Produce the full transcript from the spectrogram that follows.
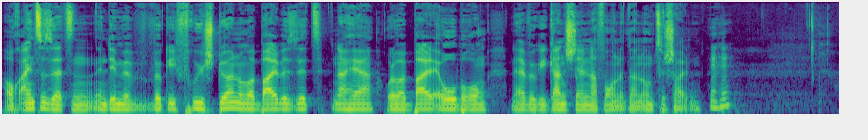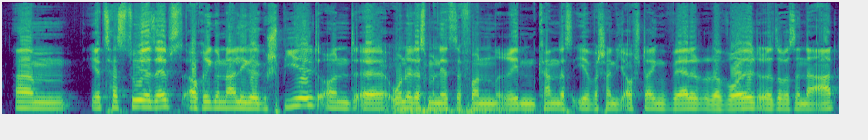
auch einzusetzen, indem wir wirklich früh stören und bei Ballbesitz nachher oder bei Balleroberung nachher wirklich ganz schnell nach vorne dann umzuschalten. Mhm. Ähm, Jetzt hast du ja selbst auch Regionalliga gespielt und äh, ohne dass man jetzt davon reden kann, dass ihr wahrscheinlich aufsteigen werdet oder wollt oder sowas in der Art,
